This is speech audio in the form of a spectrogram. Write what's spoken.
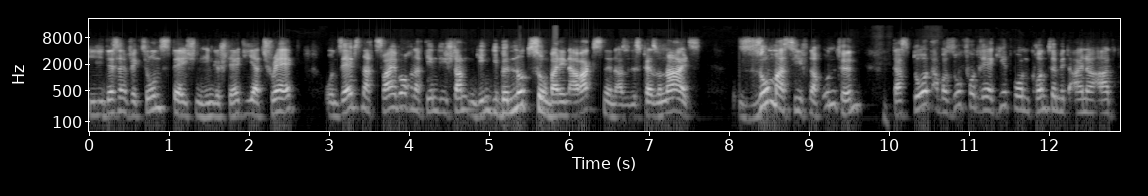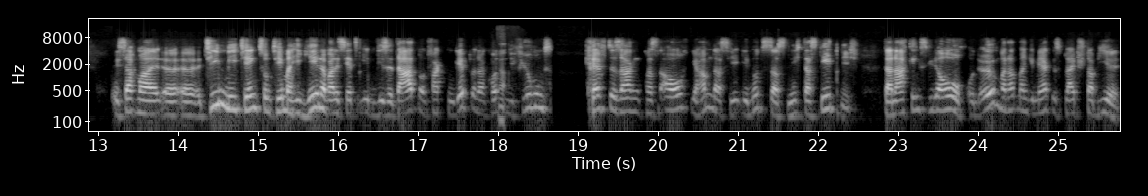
die Desinfektionsstation hingestellt, die ja trackt. Und selbst nach zwei Wochen, nachdem die standen, ging die Benutzung bei den Erwachsenen, also des Personals, so massiv nach unten, dass dort aber sofort reagiert worden konnte mit einer Art, ich sag mal, äh, äh, Team-Meeting zum Thema Hygiene, weil es jetzt eben diese Daten und Fakten gibt. Und dann konnten ja. die Führungskräfte sagen: Passt auf, wir haben das hier, ihr nutzt das nicht, das geht nicht. Danach ging es wieder hoch. Und irgendwann hat man gemerkt, es bleibt stabil,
